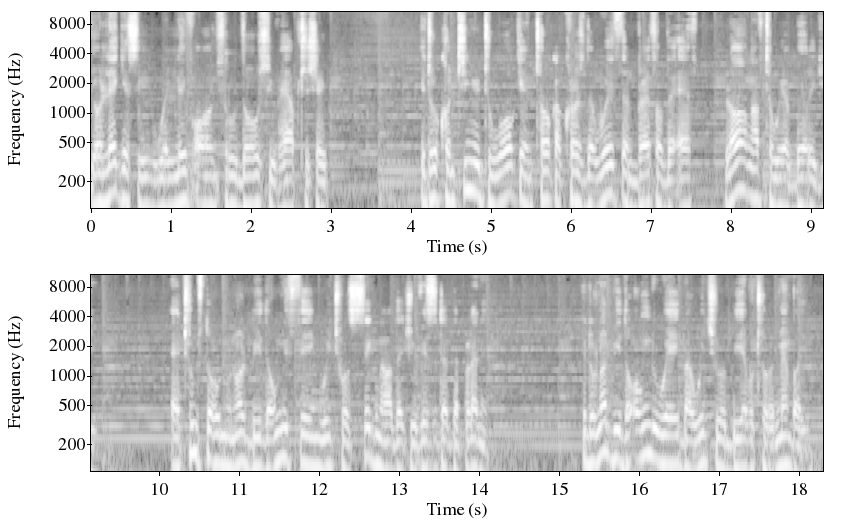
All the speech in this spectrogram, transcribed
Your legacy will live on through those you've helped to shape. It will continue to walk and talk across the width and breadth of the earth long after we have buried you. A tombstone will not be the only thing which will signal that you visited the planet. It will not be the only way by which we will be able to remember you.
